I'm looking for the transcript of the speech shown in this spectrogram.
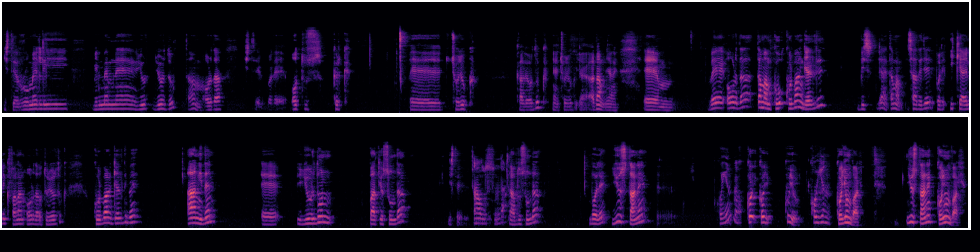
İşte Rumeli bilmem ne yurt, yurdu tamam mı? Orada işte böyle 30 40 e, çocuk kalıyorduk. Yani çocuk yani adam yani. Eee, ve orada tamam ku- kurban geldi. Biz yani tamam sadece böyle iki aylık falan orada oturuyorduk. Kurban geldi ve aniden e, yurdun patyosunda işte Avlusunda. avlusunda böyle 100 tane Koyun mu? koy, koy, kuyu, Koyun. koyun var. 100 tane koyun var.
